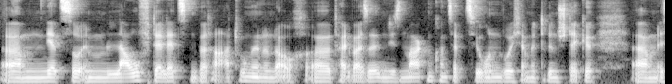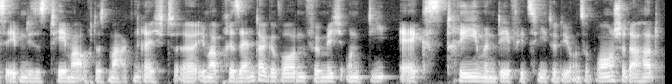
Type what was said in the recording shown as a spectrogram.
ähm, jetzt so im Lauf der letzten Beratungen und auch äh, teilweise in diesen Markenkonzeptionen, wo ich ja mit drin stecke, ähm, ist eben dieses Thema auch das Markenrecht äh, immer präsenter geworden für mich und die extremen Defizite, die unsere Branche da hat.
